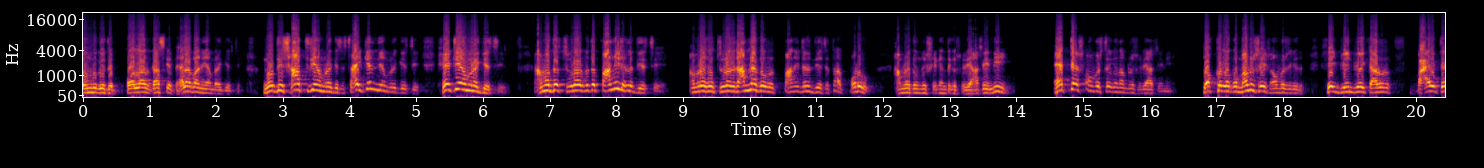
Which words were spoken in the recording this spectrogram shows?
বন্ধ করেছে কলার গাছকে ভেলা বানিয়ে আমরা গেছি, নদীর সাঁতরি আমরা গেছি, সাইকেল নিয়ে আমরা গেছি, হেঁটে আমরা গেছি। আমাদের চুলার ভেতরে পানি ঢেলে দিয়েছে। আমরা চুলাতে রান্না করব, পানি ঢেলে দিয়েছে, তারপরেও আমরা কিন্তু সেখান থেকে সরে আসিনি। একটা সমাবেশ থেকে কিন্তু আমরা সরে আসিনি। লক্ষ লক্ষ মানুষ এই সমাবেশে গেছে। সেই বিএনপি ওই কারোর বাইরে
